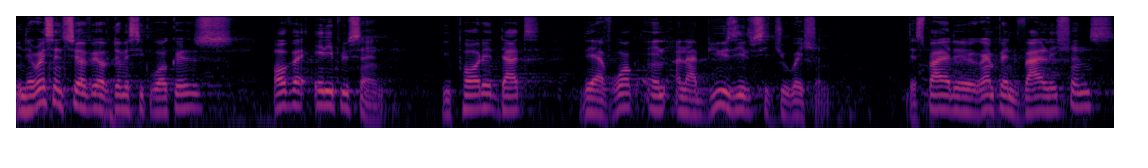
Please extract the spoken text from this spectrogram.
In a recent survey of domestic workers, over 80% reported that they have worked in an abusive situation. Despite the rampant violations,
